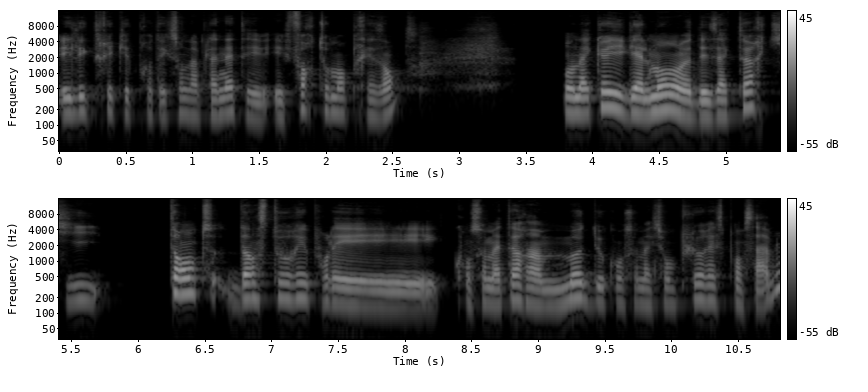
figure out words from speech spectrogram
électrique et de protection de la planète est, fortement présente. On accueille également des acteurs qui tentent d'instaurer pour les consommateurs un mode de consommation plus responsable.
